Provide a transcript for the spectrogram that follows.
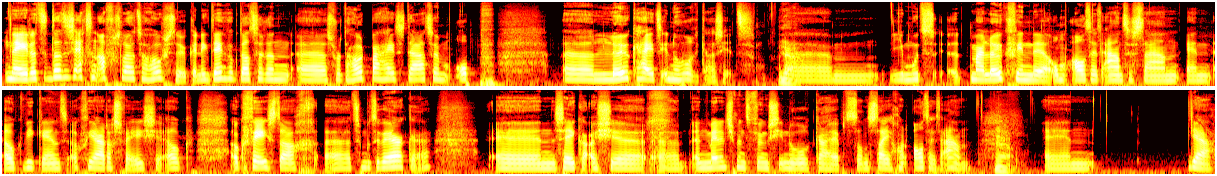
Nee, dat, dat is echt een afgesloten hoofdstuk. En ik denk ook dat er een eh, soort houdbaarheidsdatum op eh, leukheid in de horeca zit. ja. Ehm, je moet het maar leuk vinden om altijd aan te staan en elk weekend, elk verjaardagsfeestje, elk, elke feestdag te moeten werken. En zeker als je een managementfunctie in de horeca hebt, dan sta je gewoon altijd aan. ja. En ja,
